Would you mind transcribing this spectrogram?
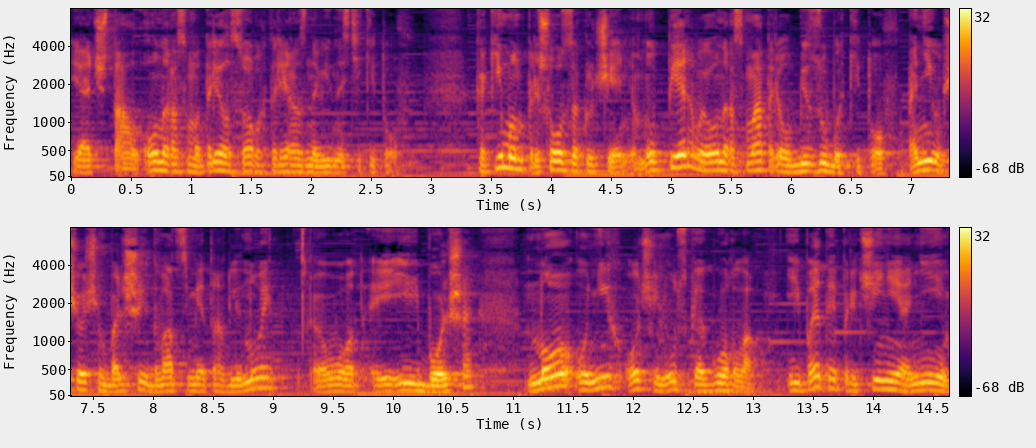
я читал, он рассмотрел 43 разновидности китов. Каким он пришел с заключением? Ну, первый он рассматривал беззубых китов. Они вообще очень большие, 20 метров длиной, вот, и, и больше, но у них очень узкое горло. И по этой причине они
